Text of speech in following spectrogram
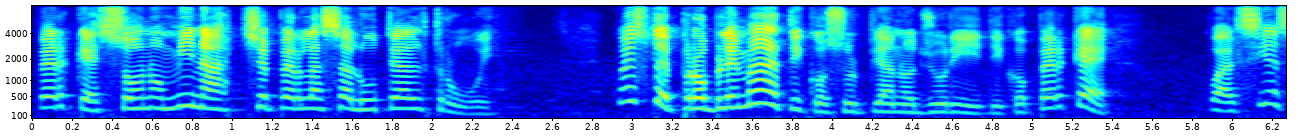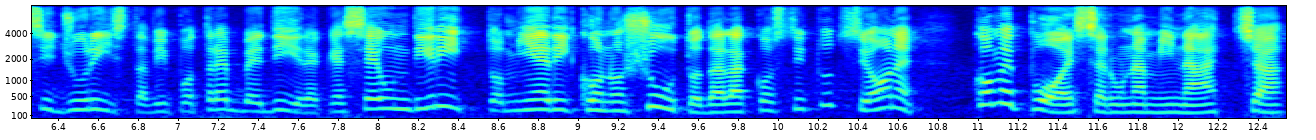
perché sono minacce per la salute altrui. Questo è problematico sul piano giuridico perché qualsiasi giurista vi potrebbe dire che se un diritto mi è riconosciuto dalla Costituzione, come può essere una minaccia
